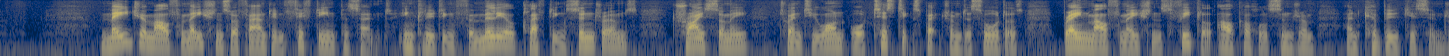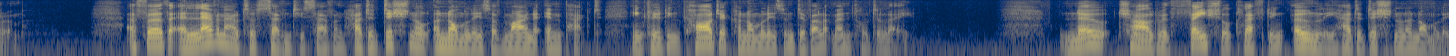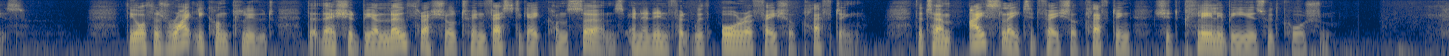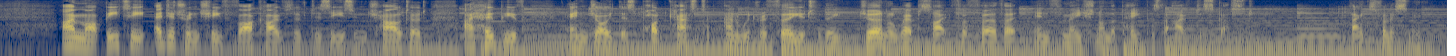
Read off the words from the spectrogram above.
Major malformations were found in 15%, including familial clefting syndromes, trisomy 21, autistic spectrum disorders, brain malformations, fetal alcohol syndrome, and Kabuki syndrome. A further 11 out of 77 had additional anomalies of minor impact, including cardiac anomalies and developmental delay. No child with facial clefting only had additional anomalies. The authors rightly conclude that there should be a low threshold to investigate concerns in an infant with orofacial clefting the term isolated facial clefting should clearly be used with caution. I'm Mark Beattie, Editor in Chief of Archives of Disease in Childhood. I hope you've enjoyed this podcast and would refer you to the journal website for further information on the papers that I've discussed. Thanks for listening.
